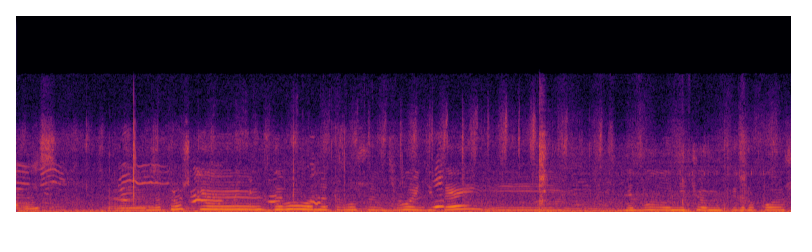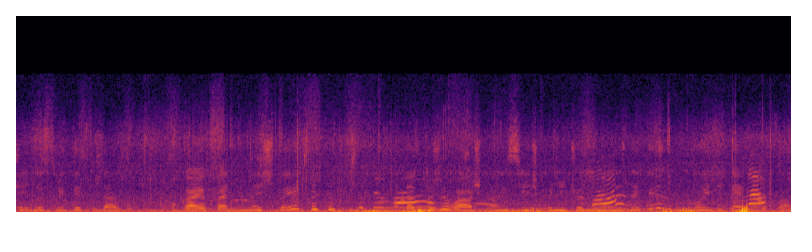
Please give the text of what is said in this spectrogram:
ставились? Е, Ну трошки здивована, тому що двоє дітей і не було нічого під рукою, щоб засвітити навіть. Поки iPad не знайшли. А так дуже важко. Ні свічку нічого не могли знайти, двоє дітей на руках.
